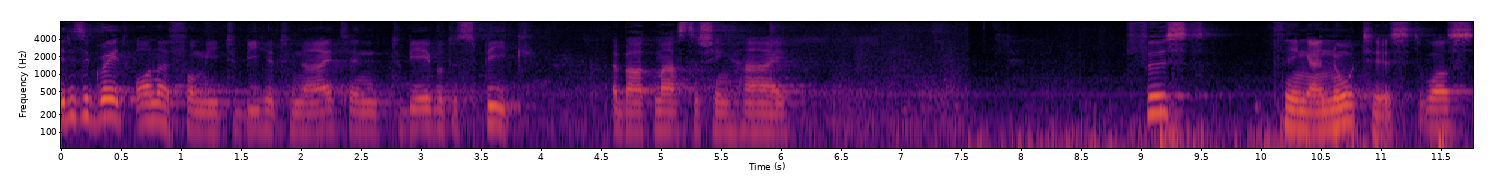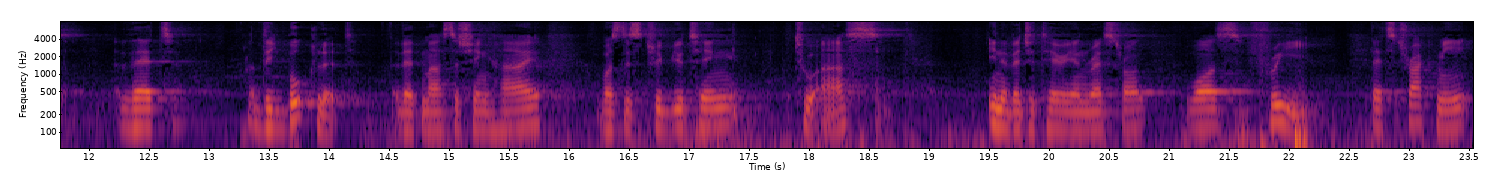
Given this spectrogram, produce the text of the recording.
It is a great honor for me to be here tonight and to be able to speak about Master Ching Hai. First thing I noticed was that the booklet that Master Ching Hai was distributing to us in a vegetarian restaurant was free. That struck me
